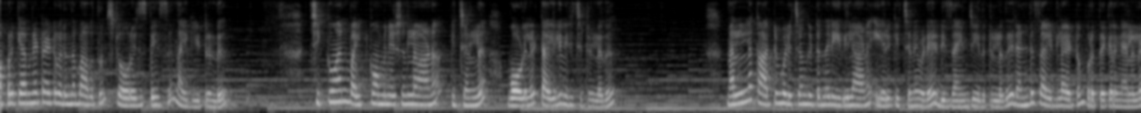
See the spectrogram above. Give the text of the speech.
അപ്പർ ക്യാബിനറ്റായിട്ട് വരുന്ന ഭാഗത്തും സ്റ്റോറേജ് സ്പേസ് നൽകിയിട്ടുണ്ട്. ചിക്കു ആൻഡ് വൈറ്റ് കോമ്പിനേഷനിലാണ് കിച്ചണിൽ വോളിൽ ടൈൽ വിരിച്ചിട്ടുള്ളത്. നല്ല കാറ്റും വെളിച്ചവും കിട്ടുന്ന രീതിയിലാണ് ഈ ഒരു കിച്ചൺ ഇവിടെ ഡിസൈൻ ചെയ്തിട്ടുള്ളത്. രണ്ട് സൈഡിലായിട്ടും പുറത്തേക്ക് ഇറങ്ങാനുള്ള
